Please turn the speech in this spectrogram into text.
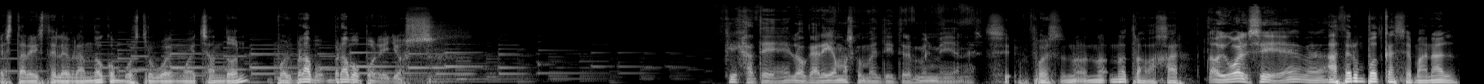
estaréis celebrando con vuestro buen moechandón. Pues bravo, bravo por ellos. Fíjate eh, lo que haríamos con 23.000 millones. Sí, pues no, no- no trabajar. O igual sí, ¿eh? Hacer un podcast semanal,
